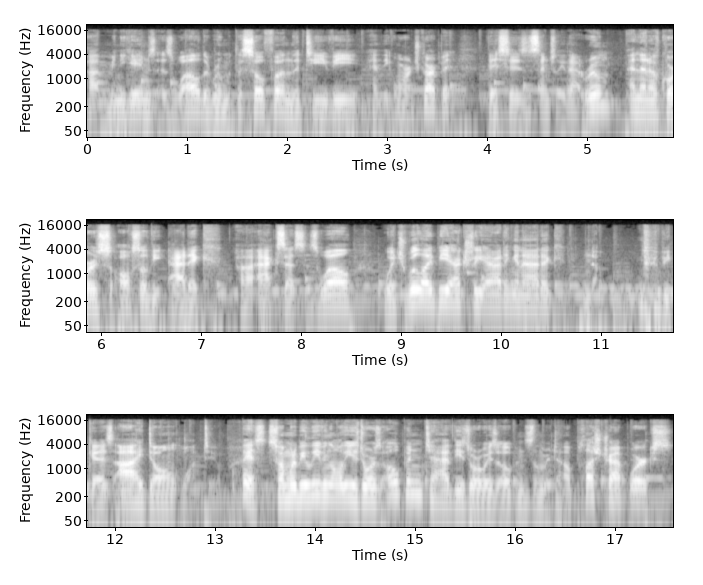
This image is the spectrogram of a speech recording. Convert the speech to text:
uh, mini games as well. The room with the sofa and the TV and the orange carpet. This is essentially that room. And then of course also the attic uh, access as well, which will I be actually adding an attic? No, because I don't want to. But yes, so I'm gonna be leaving all these doors open to have these doorways open to how Plush Trap works.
